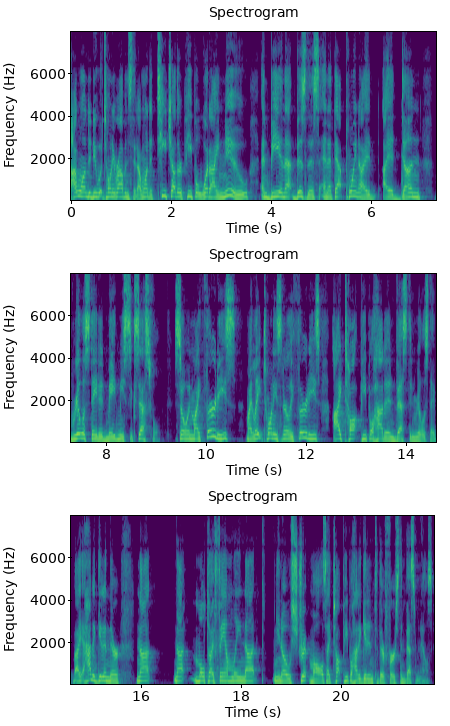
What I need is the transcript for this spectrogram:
I wanted to do what Tony Robbins did. I wanted to teach other people what I knew and be in that business. And at that point, I had, I had done real estate had made me successful. So in my 30s, my late 20s and early 30s, I taught people how to invest in real estate. I had to get in there, not not multifamily, not you know strip malls. I taught people how to get into their first investment house.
